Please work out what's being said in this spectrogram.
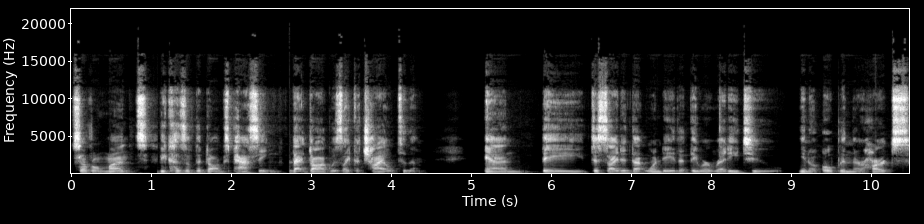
several months because of the dog's passing that dog was like a child to them and they decided that one day that they were ready to you know open their hearts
